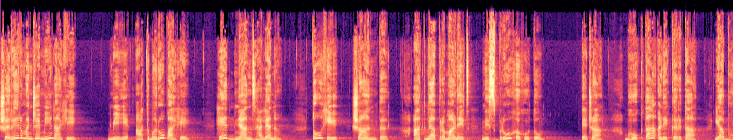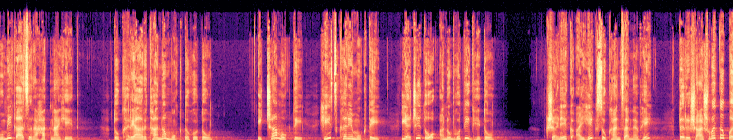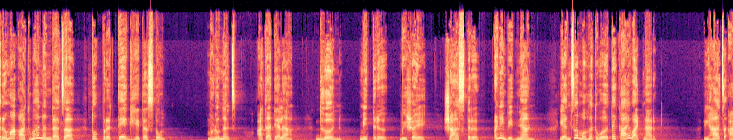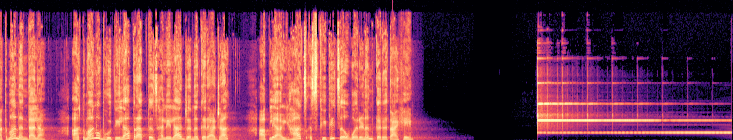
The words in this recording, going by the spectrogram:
शरीर म्हणजे मी नाही. मी आत्मरूप आहे. हे ज्ञान झाल्यानं तोही शांत आत्म्याप्रमाणेच निस्पृह होतो. त्याच्या भोगता आणि करता या भूमिकाच राहत नाहीत. तो खऱ्या अर्थानं मुक्त होतो. इच्छामुक्ती हीच खरी मुक्ती याची तो अनुभूती घेतो. क्षणिक ऐहिक सुखांचा नव्हे तर शाश्वत परम आत्मानंदाचा तो प्रत्यय घेत असतो. म्हणूनच आता त्याला धन मित्र विषय शास्त्र आणि विज्ञान यांचं महत्त्व ते काय वाटणार? ह्याच आत्मानंदाला आत्मानुभूतीला प्राप्त झालेला जनक राजा आपल्या ह्याच स्थितीचं वर्णन करत आहे.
